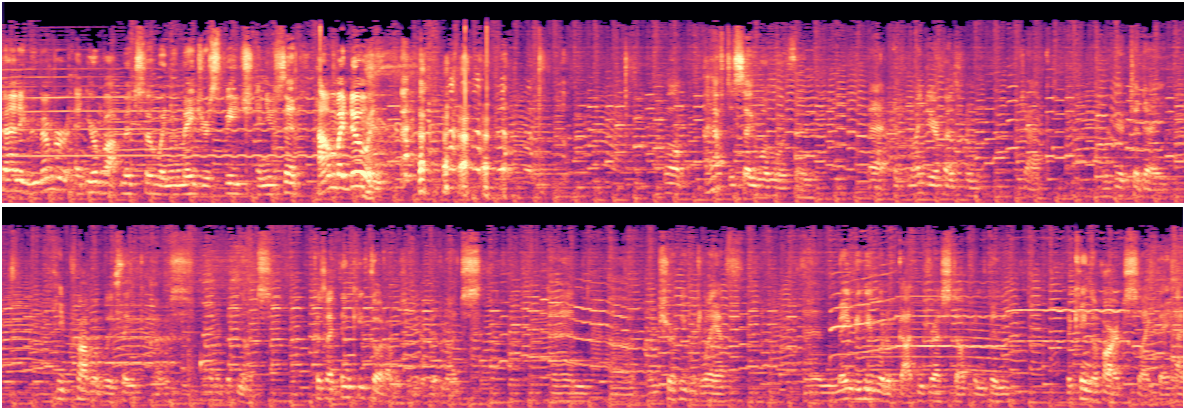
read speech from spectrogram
Fanny, remember at your bat mitzvah when you made your speech and you said, how am I doing? well, I have to say one more thing. That if my dear husband, Jack, were here today, he'd probably think I was a little bit nuts. Because I think he thought I was a little bit nuts. And uh, I'm sure he would laugh. And maybe he would have gotten dressed up and been the King of Hearts like they had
